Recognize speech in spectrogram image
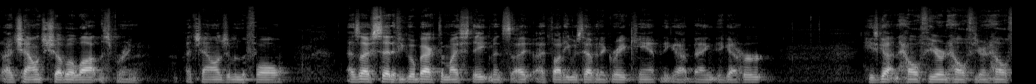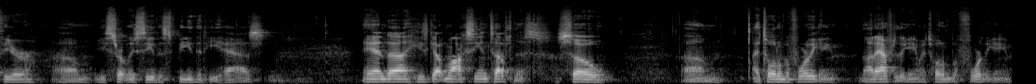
I challenged Chubba a lot in the spring. I challenged him in the fall. As I've said, if you go back to my statements, I, I thought he was having a great camp and he got banged, he got hurt. He's gotten healthier and healthier and healthier. Um, you certainly see the speed that he has. And uh, he's got moxie and toughness. So um, I told him before the game, not after the game. I told him before the game,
